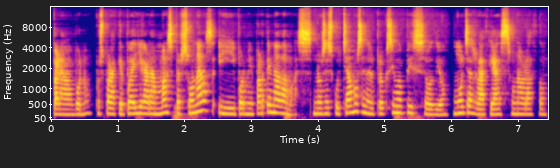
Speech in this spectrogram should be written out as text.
para, bueno, pues para que pueda llegar a más personas y por mi parte nada más. Nos escuchamos en el próximo episodio. Muchas gracias, un abrazo.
